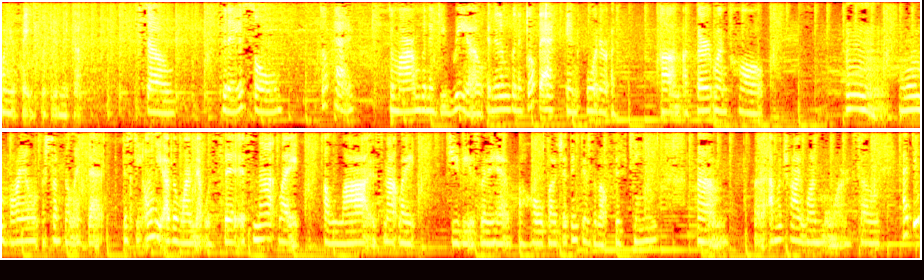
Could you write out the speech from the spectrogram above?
on your face with your makeup. So, today is Soul. It's okay. Tomorrow I'm going to do Rio, and then I'm going to go back and order a, um, a third one called mm, warm brown or something like that. It's the only other one that would fit. It's not like a lot. It's not like Juvia's where they have a whole bunch. I think there's about 15. Um, but I'm gonna try one more. So I do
